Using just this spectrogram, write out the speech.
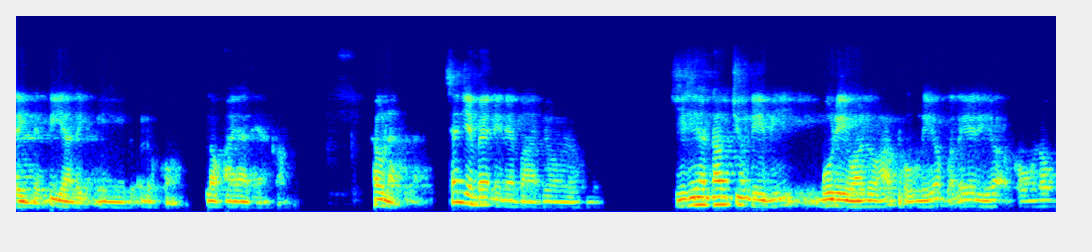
လိမ့်မယ်သိရလိမ့်မယ်လို့အဲ့လိုခေါ်လောက်အားရတဲ့အကောင်ဟုတ်လား ဆန့်ကျင်ဘက်အနေနဲ့ပါပြောလို့ရေတွေကနောက်ကျနေပြီမိုးတွေဝါလို့ဟာဖုံတွေရောပလဲတွေရောအကုန်လုံး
